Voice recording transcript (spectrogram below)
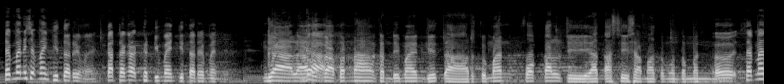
Temen ini main gitar ya, Mas? Kadang gak ganti main gitar ya, Mas? Enggak lah, Enggak. enggak pernah ganti main gitar, cuman vokal diatasi sama temen-temen. Eh, saya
